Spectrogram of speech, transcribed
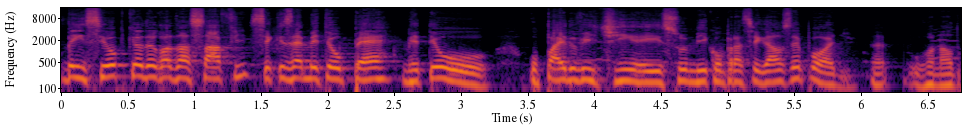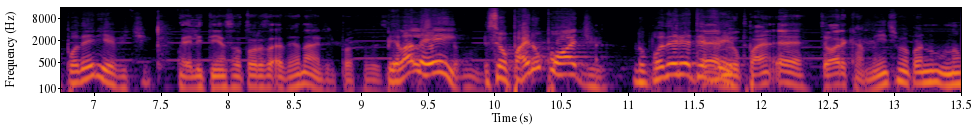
bem seu porque é o negócio da SAF, se você quiser meter o pé, meter o, o pai do Vitinho aí sumir e comprar cigarro, você pode, né? O Ronaldo poderia, Vitinho. Ele tem essa autorização. É verdade, ele pode fazer isso. Pela lei. Seu pai não pode. Não poderia ter É, feito. meu pai, é, teoricamente, meu pai não, não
